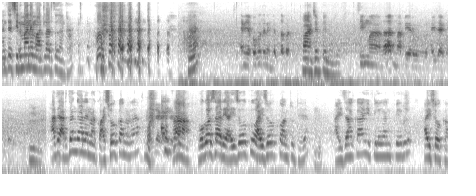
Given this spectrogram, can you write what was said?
అంటే సినిమానే మాట్లాడుతుంది అంట ఆయన చెప్పకపోతే నేను చెప్తా బట్ చెప్పాను. సినిమాలో నా పేరు హైజాక్ ఉంటుంది. ఉమ్, అది అర్థం కాలే నాకు. అశోక్ అనురా? ఒక్కోసారి ఐజోకు ఐజోకు అంటుంటే ఐజాకా ఈ ఫిలగాని పేరు ఐసోకా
